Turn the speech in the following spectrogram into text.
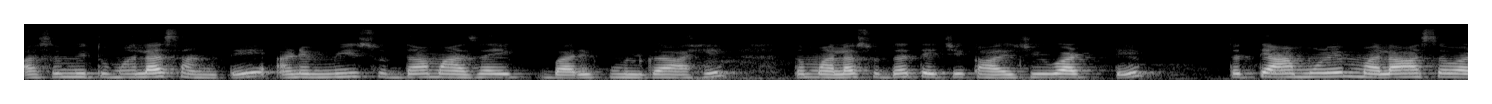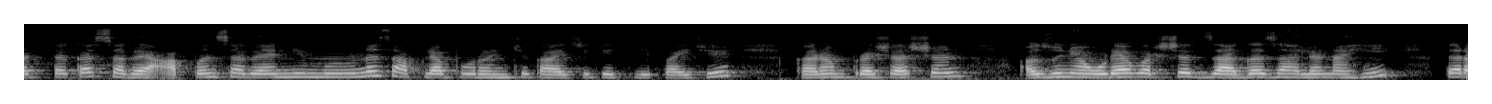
असं मी तुम्हाला सांगते. आणि मी सुद्धा माझा एक बारीक मुलगा आहे तर मलासुद्धा त्याची काळजी वाटते. तर तर त्यामुळे मला असं वाटतं का सगळ्या आपण सगळ्यांनी मिळूनच आपल्या पोरांची काळजी घेतली पाहिजे. कारण प्रशासन अजून एवढ्या वर्षात जागा झालं नाही तर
